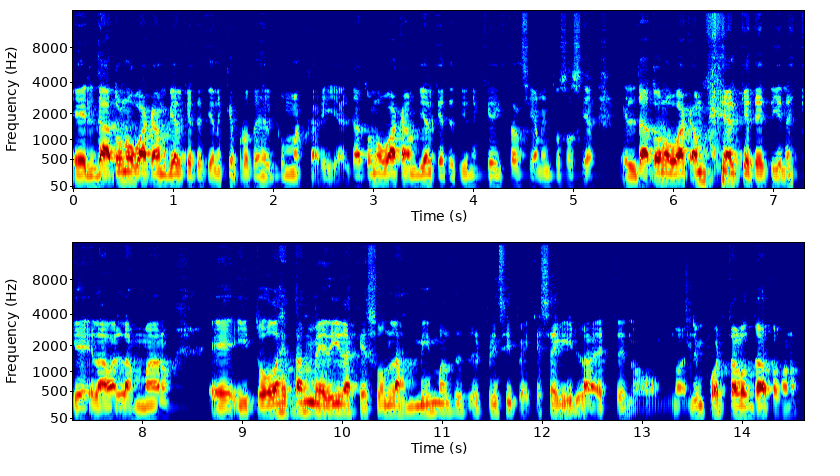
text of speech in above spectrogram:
El dato no va a cambiar que te tienes que proteger con mascarilla. El dato no va a cambiar que te tienes que distanciamiento social. El dato no va a cambiar que te tienes que lavar las manos. Eh, y todas estas medidas que son las mismas desde el principio, hay que seguirlas. Este, no, no, importa los datos o no.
